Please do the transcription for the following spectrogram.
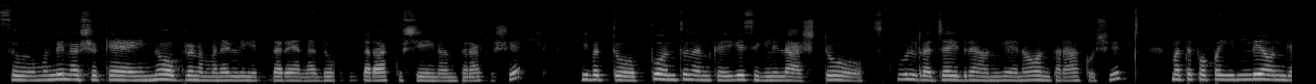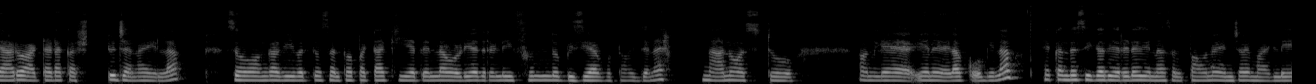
ಸೊ ಮುಂದಿನ ವರ್ಷಕ್ಕೆ ಇನ್ನೂ ಒಬ್ರು ನಮ್ಮ ಮನೆಯಲ್ಲಿ ಇರ್ತಾರೆ ಅನ್ನೋದು ಒಂಥರ ಖುಷಿ ಇನ್ನೊಂಥರ ಖುಷಿ. ಇವತ್ತು ಅಪ್ಪು ಅಂತೂ ನನ್ನ ಕೈಗೆ ಸಿಗಲಿಲ್ಲ. ಅಷ್ಟು ಸ್ಕೂಲ್ ರಜೆ ಇದ್ರೆ ಅವನಿಗೆ ಏನೋ ಒಂಥರ ಖುಷಿ. ಮತ್ತು ಪಾಪ ಇಲ್ಲಿ ಅವ್ನಿಗೆ ಯಾರೂ ಆಟ ಆಡೋಕೆ ಅಷ್ಟು ಜನ ಇಲ್ಲ. ಸೊ ಹಂಗಾಗಿ ಇವತ್ತು ಸ್ವಲ್ಪ ಪಟಾಕಿ ಅದೆಲ್ಲ ಹೊಡೆಯೋದ್ರಲ್ಲಿ ಫುಲ್ಲು ಬ್ಯುಸಿ ಆಗ್ಬಿಟ್ಟು ಇದ್ದೇನೆ. ನಾನು ಅಷ್ಟು ಅವನಿಗೆ ಏನು ಹೇಳಕ್ಕೆ ಹೋಗಿಲ್ಲ. ಯಾಕಂದರೆ ಸಿಗೋದು ಎರಡೇ ದಿನ ಸ್ವಲ್ಪ ಅವನು ಎಂಜಾಯ್ ಮಾಡಲಿ.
